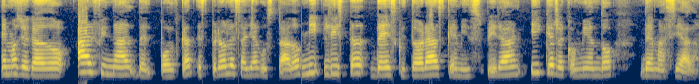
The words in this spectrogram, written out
hemos llegado al final del podcast. Espero les haya gustado mi lista de escritoras que me inspiran y que recomiendo demasiado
